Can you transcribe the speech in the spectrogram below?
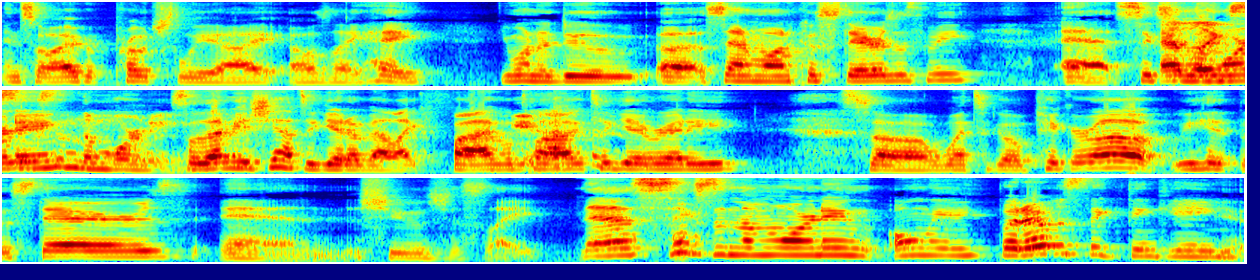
And so i approached leah. I, I was like hey you want to do uh, santa monica stairs with me at six At in like the morning six in the morning. so that means she had to get up at like five o'clock to get ready. So I went to go pick her up. We hit the stairs, and she was just like, "Nah, six in the morning only." But I was like thinking, Yeah.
